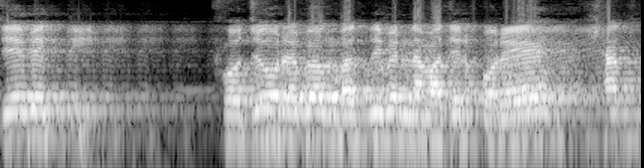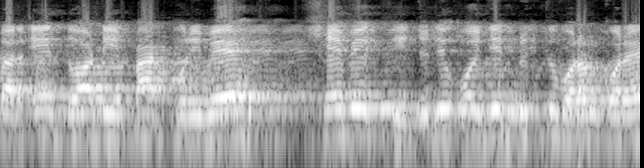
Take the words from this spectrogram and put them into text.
যে ব্যক্তি ফজর এবং মাগরিবের নামাজের পরে সাতবার এই দোয়াটি পাঠ করিবে, সে ব্যক্তি যদি ওই দিন মৃত্যুবরণ করে,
